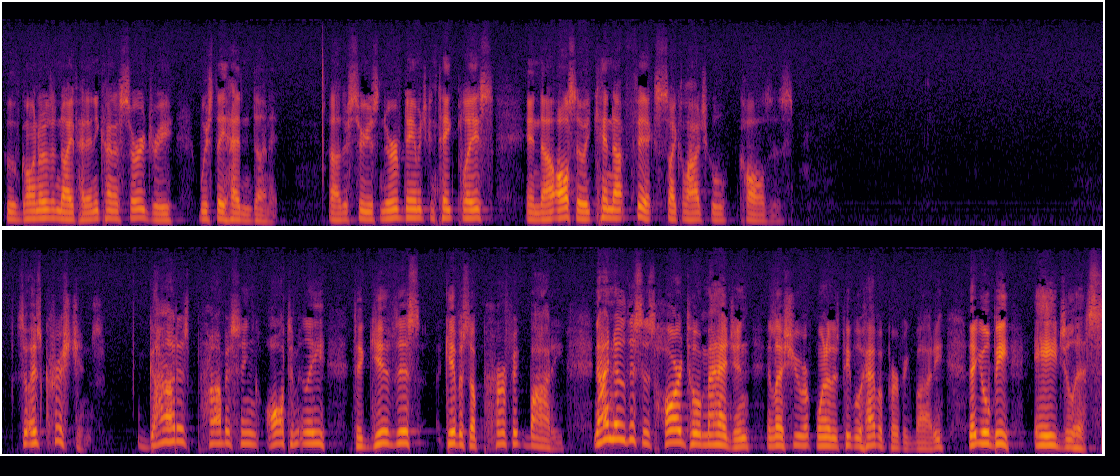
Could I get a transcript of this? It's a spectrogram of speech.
who have gone under the knife had any kind of surgery wish they hadn't done it. Uh, there's serious nerve damage can take place, and uh, also it cannot fix psychological causes. So, as Christians, God is promising ultimately to give this give us a perfect body. Now I know this is hard to imagine unless you're one of those people who have a perfect body that you'll be ageless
